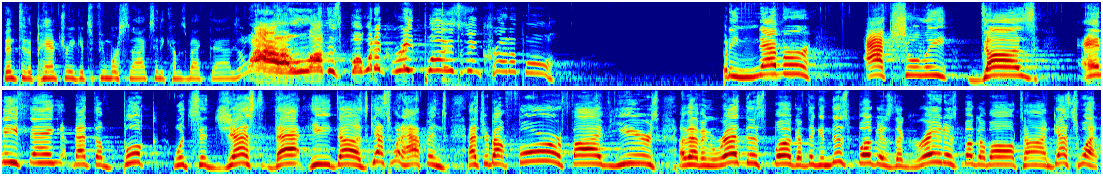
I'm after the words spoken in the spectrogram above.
then to the pantry, he gets a few more snacks and he comes back down. He says, Wow, I love this book. What a great book. This is incredible. But he never actually does anything that the book would suggest that he does. Guess what happens after about four or five years of having read this book, of thinking this book is the greatest book of all time? Guess what?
